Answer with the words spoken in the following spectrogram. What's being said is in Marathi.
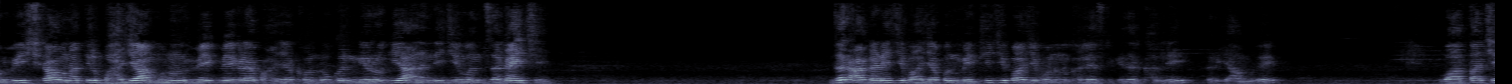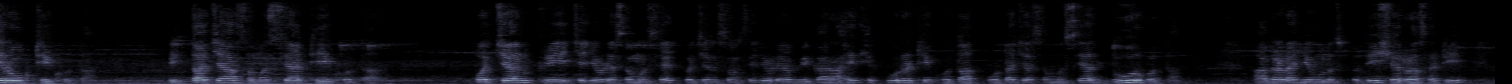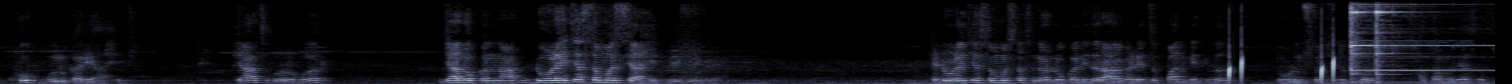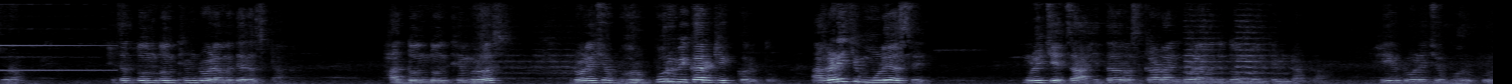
पूर्वी श्रावणातील भाज्या म्हणून वेगवेगळ्या भाज्या खाऊन लोक निरोगी आनंदी जीवन जगायचे. जर आघाडीची भाजी आपण मेथीची भाजी बनवून खाल्ली असली की जर खाल्ली तर यामुळे वाताचे रोग ठीक होतात पित्ताच्या समस्या ठीक होतात. पचन क्रियेच्या जेवढ्या समस्या आहेत पचन संस्थेचे जेवढ्या विकार आहेत हे पूर्ण ठीक होतात पोटाच्या समस्या दूर होतात. आघाडा ही वनस्पती शरीरासाठी खूप गुणकारी आहे. त्याचबरोबर ज्या लोकांना डोळ्याच्या समस्या आहेत वेगवेगळ्या हे डोळ्याच्या समस्या असणाऱ्या लोकांनी जर आघाड्याचं पान घेतलं तोडून स्वच्छ धुतलं हातामध्ये असं चुरा ह्याचा दोन दोन थेंब डोळ्यामध्ये रस टाक. हा दोन दोन थेंब रस डोळ्याचे भरपूर विकार ठीक करतो. आघाडीची मुळे असेल मुळी चेचा आहे तर रस काढा आणि डोळ्यामध्ये दोन दोन थेंब टाका. हे डोळ्याचे भरपूर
